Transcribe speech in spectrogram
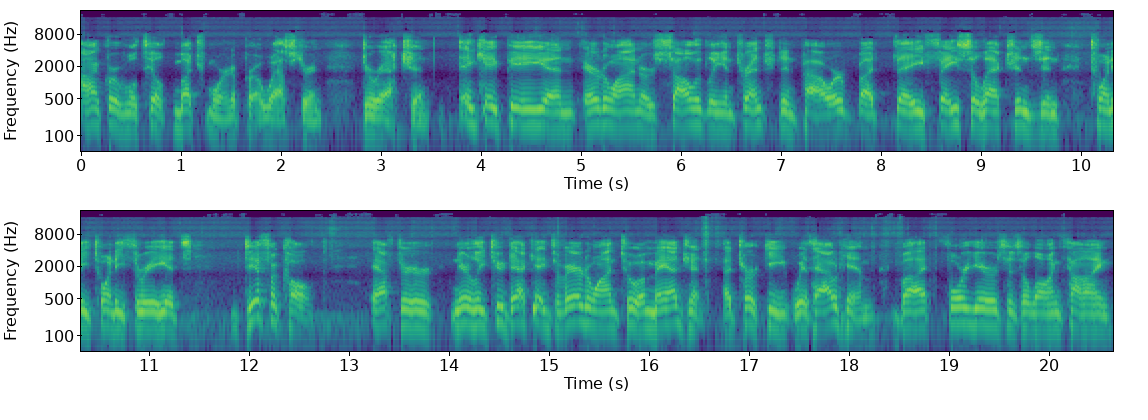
Ankara will tilt much more in a pro Western direction. AKP and Erdogan are solidly entrenched in power, but they face elections in 2023. It's difficult after nearly two decades of Erdogan to imagine a Turkey without him, but four years is a long time.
